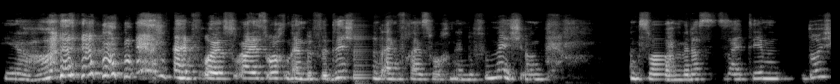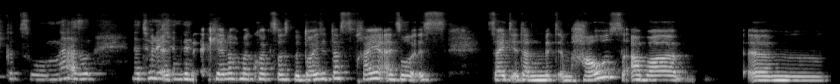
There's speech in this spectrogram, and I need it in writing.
ja, ein freies, freies Wochenende für dich und ein freies Wochenende für mich. Und, und so haben wir das seitdem durchgezogen. Ne? Also natürlich. Äh, erklär noch mal kurz, was bedeutet das frei? Also ist, seid ihr dann mit im Haus, aber ähm,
